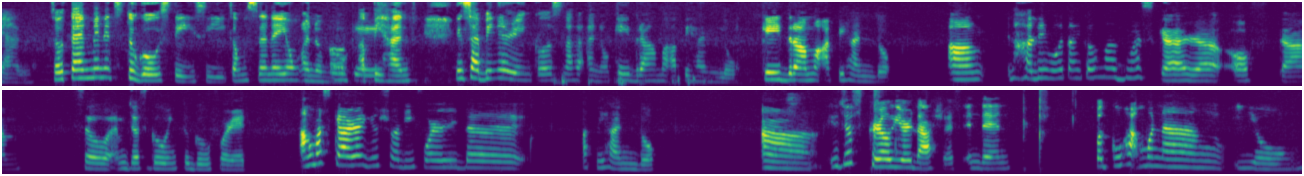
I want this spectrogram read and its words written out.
Yan. So, 10 minutes to go, Stacy. Kamusta na yung ano mo, Okay. apihan? Yung sabi ni Wrinkles na ano, K-drama apihan look. K-drama apihan look. Um, nakalimutan ko mag-mascara off-cam. So, I'm just going to go for it. Ang mascara usually for the apihan look, uh, you just curl your lashes and then pagkuha mo ng iyong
